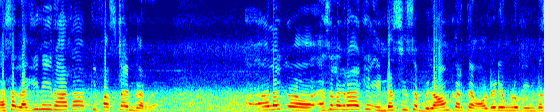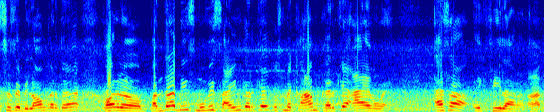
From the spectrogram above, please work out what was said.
ऐसा लग ही नहीं रहा था कि फ़र्स्ट टाइम कर रहे हैं। लाइक ऐसा लग रहा है कि इंडस्ट्री से बिलोंग करते हैं ऑलरेडी हम लोग इंडस्ट्री से बिलोंग करते हैं और पंद्रह बीस मूवी साइन करके उसमें काम करके आए हुए हैं। ऐसा एक फील आ रहा था।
